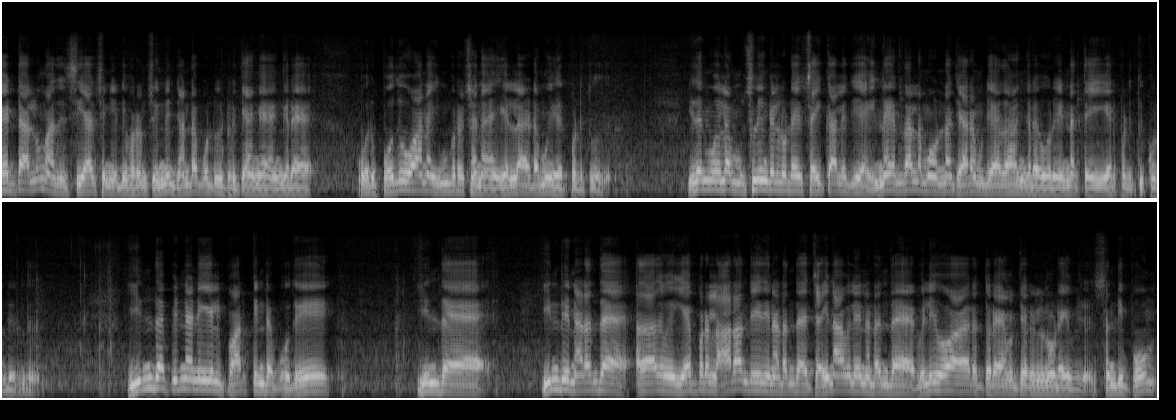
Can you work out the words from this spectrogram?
கேட்டாலும் அது சியாசினி டிஃபரன்ஸ் இன்னும் சண்டை போட்டுக்கிட்டு இருக்காங்கங்கிற ஒரு பொதுவான இம்ப்ரெஷனை எல்லா இடமும் ஏற்படுத்துவது. இதன் மூலம் முஸ்லீம்களுடைய சைக்காலஜியை என்ன இருந்தாலும் நம்ம ஒன்றா சேர முடியாதாங்கிற ஒரு எண்ணத்தை ஏற்படுத்தி கொண்டிருந்தது. இந்த பின்னணியில் பார்க்கின்ற போது இந்த இன்று நடந்த அதாவது ஏப்ரல் ஆறாம் தேதி நடந்த சைனாவிலே நடந்த வெளிவிவகாரத்துறை அமைச்சர்களுடைய சந்திப்பும்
